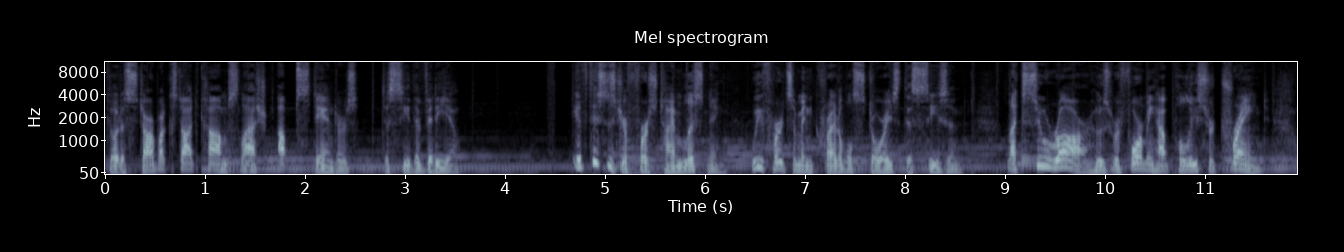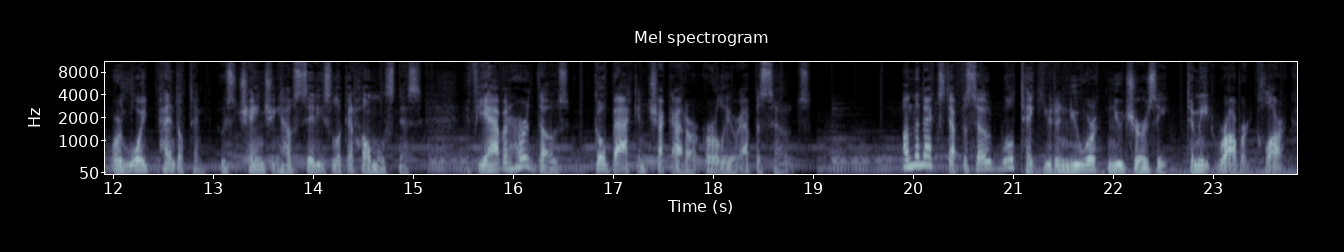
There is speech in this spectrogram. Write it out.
Go to starbucks.com slash upstanders to see the video. If this is your first time listening, we've heard some incredible stories this season, like Sue Rahr, who's reforming how police are trained, or Lloyd Pendleton, who's changing how cities look at homelessness. If you haven't heard those, go back and check out our earlier episodes. On the next episode, we'll take you to Newark, New Jersey to meet Robert Clark.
